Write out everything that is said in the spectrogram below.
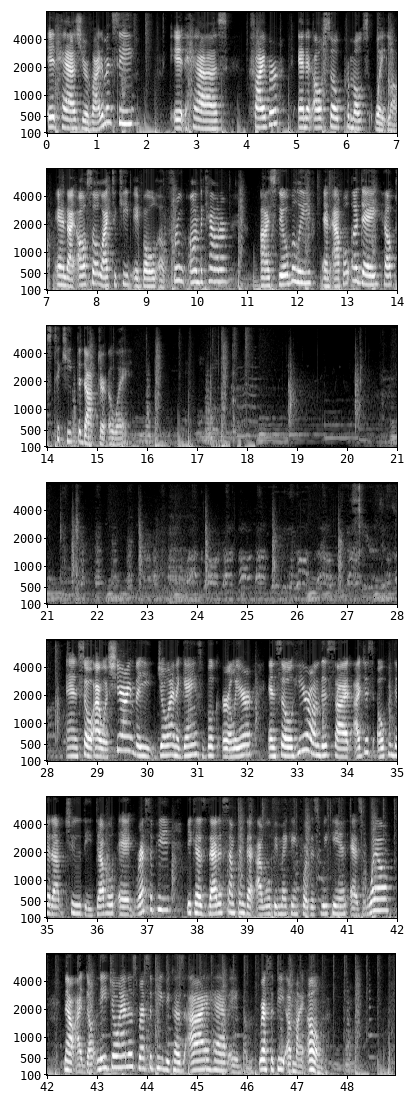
it has your vitamin C, it has fiber, and it also promotes weight loss. And I also like to keep a bowl of fruit on the counter. I still believe an apple a day helps to keep the doctor away. And so I was sharing the Joanna Gaines book earlier. And so here on this side, I just opened it up to the deviled egg recipe because that is something that I will be making for this weekend as well. Now, I don't need Joanna's recipe because I have a recipe of my own.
